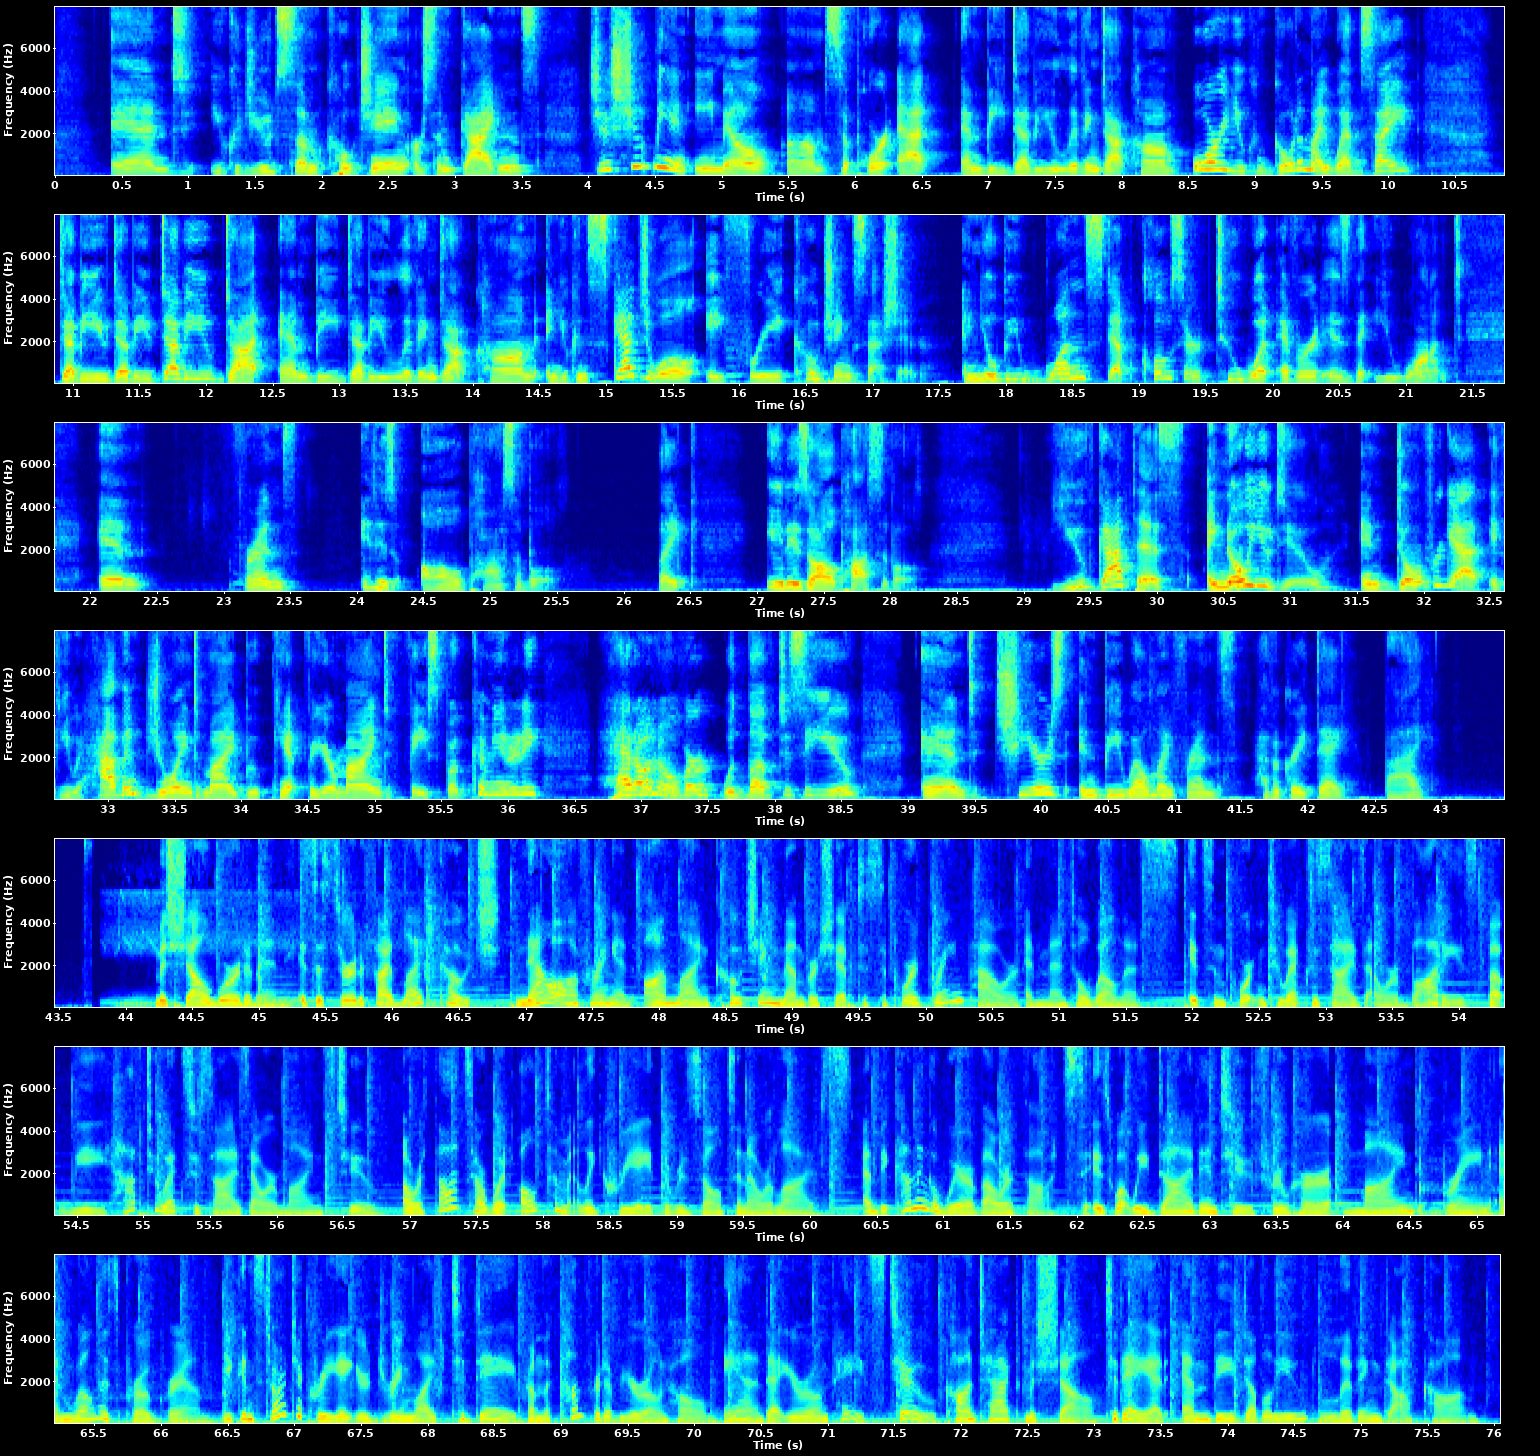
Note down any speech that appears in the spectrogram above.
and you could use some coaching or some guidance, just shoot me an email, um, support at mbwliving.com, or you can go to my website, www.mbwliving.com, and you can schedule a free coaching session and you'll be one step closer to whatever it is that you want. And friends, it is all possible. Like, it is all possible. You've got this. I know you do. And don't forget, if you haven't joined my Bootcamp for Your Mind Facebook community, head on over. Would love to see you. And cheers and be well, my friends. Have a great day. Bye. Michelle Wordeman is a certified life coach, now offering an online coaching membership to support brain power and mental wellness. It's important to exercise our bodies, but we have to exercise our minds too. Our thoughts are what ultimately create the results in our lives. And becoming aware of our thoughts is what we dive into through her Mind, Brain, and Wellness program. You can start to create your dream life today from the comfort of your own home and at your own pace too. Contact Michelle today at mbwliving.com.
